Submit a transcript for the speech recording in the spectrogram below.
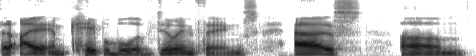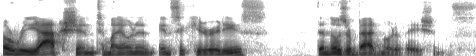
that I am capable of doing things as um, a reaction to my own insecurities, then those are bad motivations.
